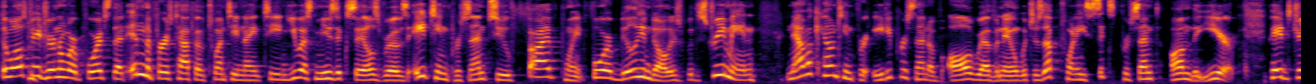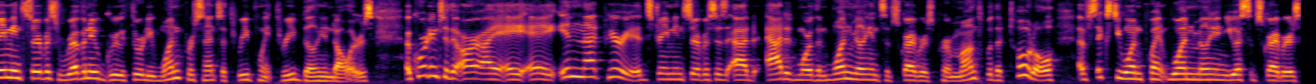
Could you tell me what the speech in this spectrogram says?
The Wall Street Journal reports that in the first half of 2019, U.S. music sales rose 18% to $5.4 billion, with streaming now accounting for 80% of all revenue, which is up 26% on the year. Paid streaming service revenue grew 31% to $3.3 billion. According to the RIAA, in that period, streaming services add, added more than 1 million subscribers per month, with a total of 61.1 million U.S. subscribers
